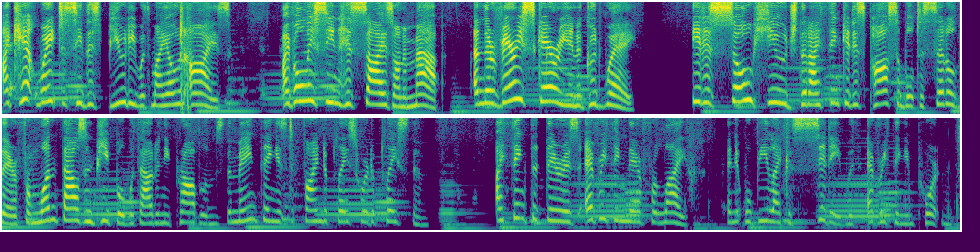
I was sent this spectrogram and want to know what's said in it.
I can't wait to see this beauty with my own eyes. I've only seen his size on a map, and they're very scary in a good way. It is so huge that I think it is possible to settle there from 1,000 people without any problems. The main thing is to find a place where to place them. I think that there is everything there for life, and it will be like a city with everything important.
